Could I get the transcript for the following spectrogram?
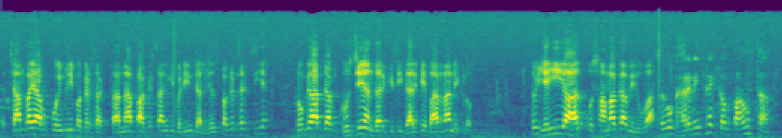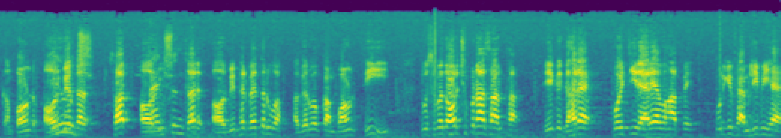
اچھا بھائی آپ کوئی بھی نہیں پکڑ سکتا نہ پاکستان کی بڑی انٹیلیجنس پکڑ سکتی ہے۔ کیونکہ آپ جب گھس جائیں اندر کسی گھر کے باہر نہ نکلو۔ تو یہی حال اسامہ کا بھی ہوا۔ وہ گھر نہیں تھا کمپاؤنڈ تھا۔ کمپاؤنڈ اور بہتر سر اور سر اور بھی پھر بہتر ہوا۔ اگر وہ کمپاؤنڈ تھی تو اس میں تو اور چھپنا آسان تھا۔ ایک گھر ہے کوئتی رہ رہے ہیں وہاں پہ۔ ان کی فیملی بھی ہے۔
